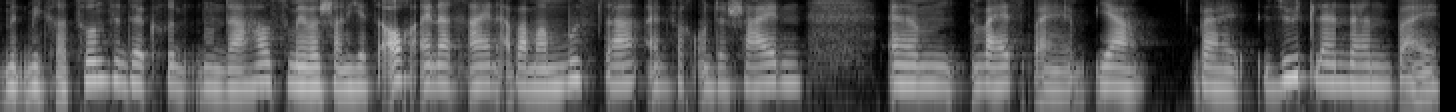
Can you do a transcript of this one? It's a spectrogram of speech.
mit Migrationshintergründen. Und da haust du mir wahrscheinlich jetzt auch eine rein, aber man muss da einfach unterscheiden, ähm, weil es bei, ja, bei Südländern, bei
